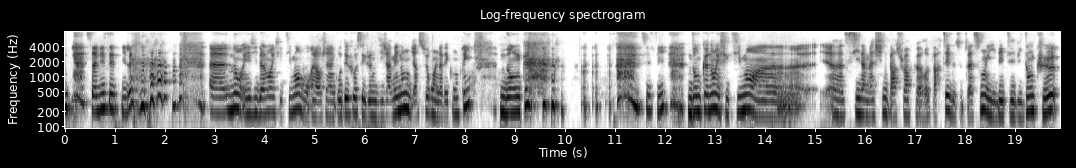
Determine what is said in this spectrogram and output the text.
Salut Cécile. euh, non, évidemment, effectivement. Bon, alors j'ai un gros défaut, c'est que je ne dis jamais non, bien sûr, on l'avait compris. Donc, si, si. Donc, euh, non, effectivement, euh, euh, si la machine Patchwork repartait, de toute façon, il est évident que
